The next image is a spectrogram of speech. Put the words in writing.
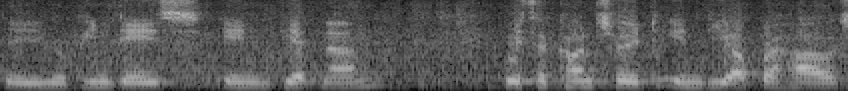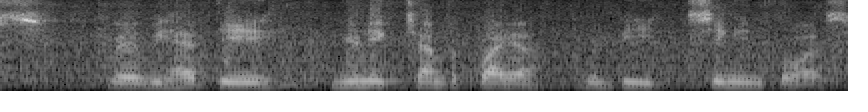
the European Days in Vietnam, with a concert in the Opera House where we have the Munich Chamber Choir will be singing for us.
